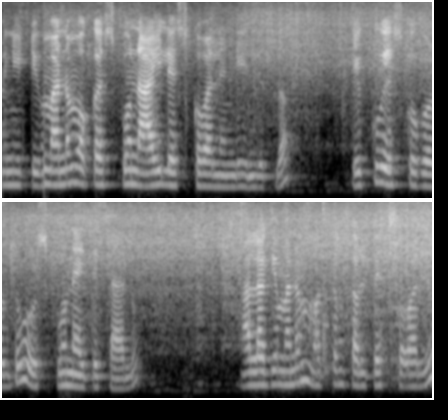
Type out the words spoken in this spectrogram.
నీటి మనం ఒక స్పూన్ ఆయిల్ వేసుకోవాలండి ఇందులో. ఎక్కువ వేసుకోకూడదు. ఓ స్పూన్ అయితే చాలు. అలాగే మనం మొత్తం కలిపేసుకోవాలి.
